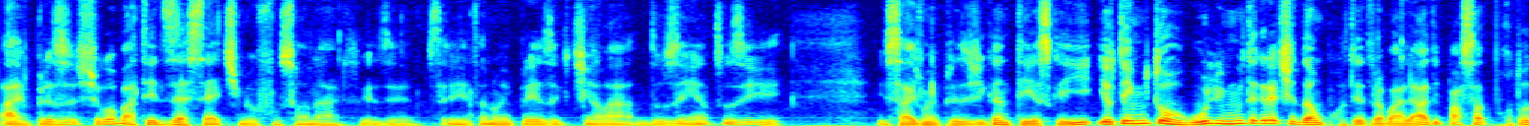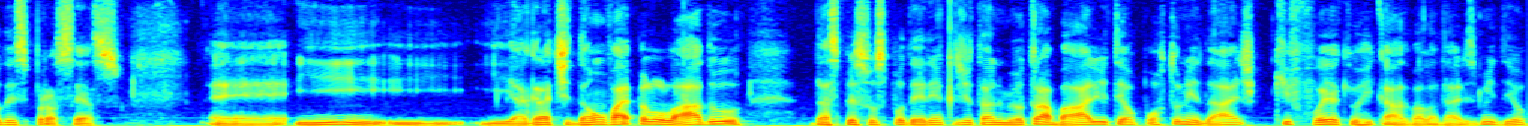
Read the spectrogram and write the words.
Ah, a empresa chegou a bater 17 mil funcionários. Quer dizer, você entra numa empresa que tinha lá 200 e, e sai de uma empresa gigantesca. E eu tenho muito orgulho e muita gratidão por ter trabalhado e passado por todo esse processo. É, e, e, e, a gratidão vai pelo lado das pessoas poderem acreditar no meu trabalho e ter a oportunidade, que foi a que o Ricardo Valadares me deu,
